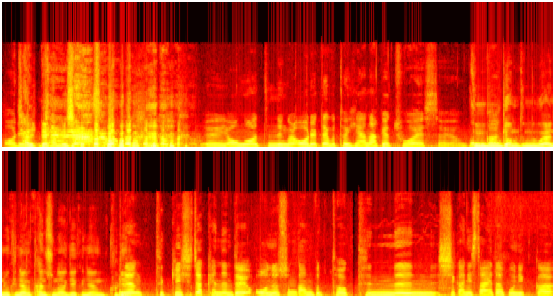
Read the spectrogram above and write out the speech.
어릴 잘 때. 잠을 잘 네, 영어 듣는 걸 어릴 때부터 희한하게 좋아했어요. 공부 겸 듣는 거예요? 아니면 그냥 단순하게 그냥 그게 그냥 듣기 시작했는데 어느 순간부터 듣는 시간이 쌓이다 보니까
